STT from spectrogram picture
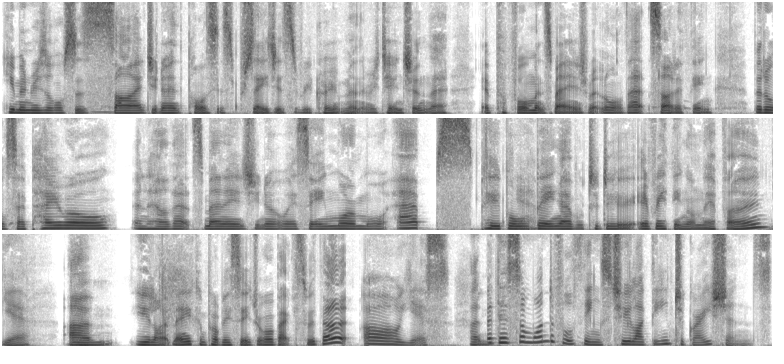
human resources side, you know, the policies, the procedures, the recruitment, the retention, the uh, performance management, and all that side of thing, but also payroll and how that's managed. You know, we're seeing more and more apps, people Yeah. being able to do everything on their phone. Yeah. Um, you, like me, can probably see drawbacks with that. Oh, yes. And- but there's some wonderful things too, like the integrations.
